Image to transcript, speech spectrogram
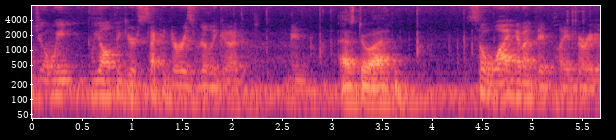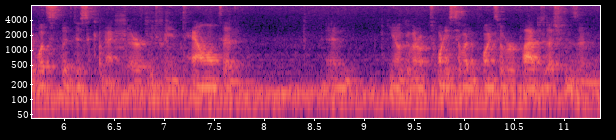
Joe, we, we all think your secondary is really good. I mean, As do I. so why haven't they played very good? What's the disconnect there between talent and, and, you know, giving up twenty-seven points over five possessions and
